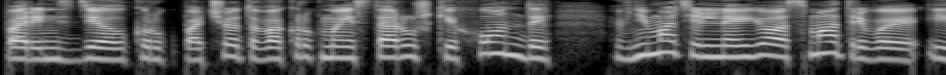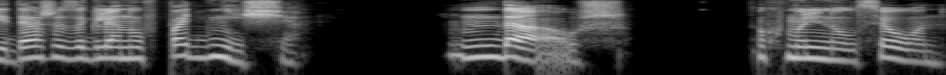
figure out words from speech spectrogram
Парень сделал круг почета вокруг моей старушки Хонды, внимательно ее осматривая и даже заглянув под днище. «Да уж», — ухмыльнулся он.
